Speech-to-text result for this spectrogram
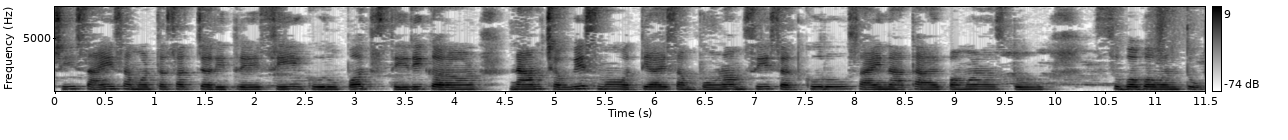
શ્રી સાંઈ સમર્થ, સચ્ચરિત્રે, શ્રી ગુરુપદ સ્થિરીકરણ, નામ છવ્વીસમો અધ્યાય સંપૂર્ણમ, શ્રી સદગુરુ સાંઈનાથાય પમણસ્તુ, શુભભવંતુ.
